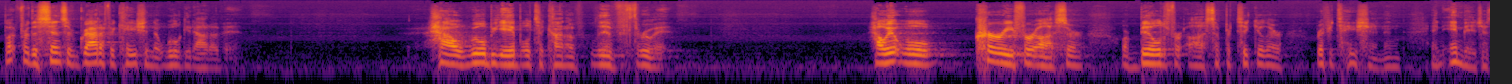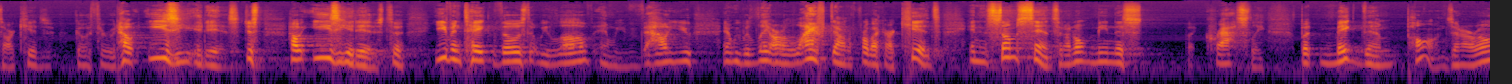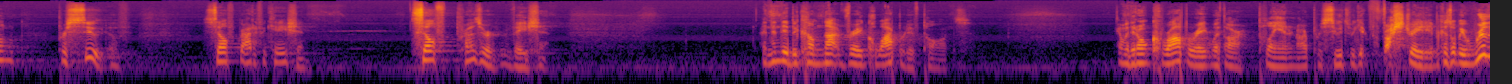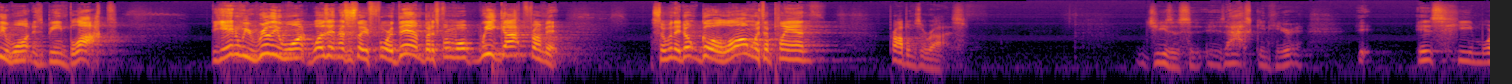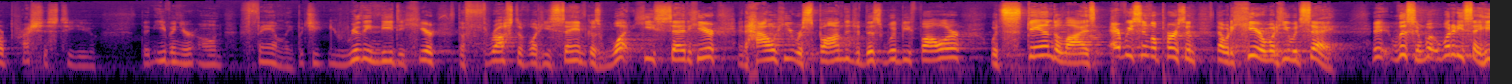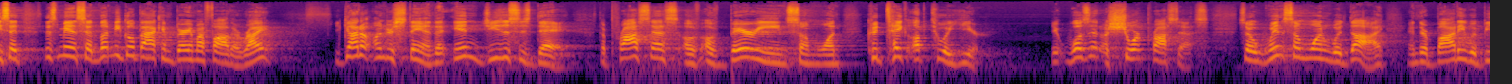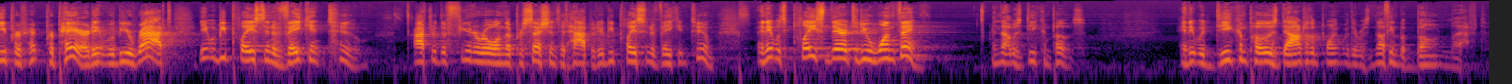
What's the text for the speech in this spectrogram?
but for the sense of gratification that we'll get out of it. How we'll be able to kind of live through it. How it will curry for us or, or build for us a particular reputation and an image as our kids go through it. How easy it is, just how easy it is to even take those that we love and we value and we would lay our life down for like our kids. And in some sense, and I don't mean this like crassly, but make them pawns in our own pursuit of self gratification, self preservation. And then they become not very cooperative pawns. And when they don't cooperate with our plan and our pursuits, we get frustrated because what we really want is being blocked. The end we really want wasn't necessarily for them, but it's from what we got from it. So when they don't go along with a plan, problems arise. Jesus is asking here is he more precious to you than even your own family? But you, you really need to hear the thrust of what he's saying because what he said here and how he responded to this would be follower would scandalize every single person that would hear what he would say. Listen, what, what did he say? He said, This man said, Let me go back and bury my father, right? You got to understand that in Jesus' day, the process of, of burying someone could take up to a year. It wasn't a short process. So when someone would die and their body would be pre- prepared and it would be wrapped, it would be placed in a vacant tomb. After the funeral and the processions had happened, it would be placed in a vacant tomb. And it was placed there to do one thing, and that was decompose. And it would decompose down to the point where there was nothing but bone left.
